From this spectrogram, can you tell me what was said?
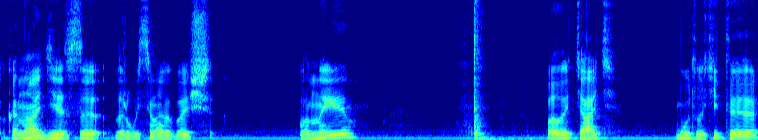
в Канаді з друзями. Вибач. Вони полетять, будуть летіти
